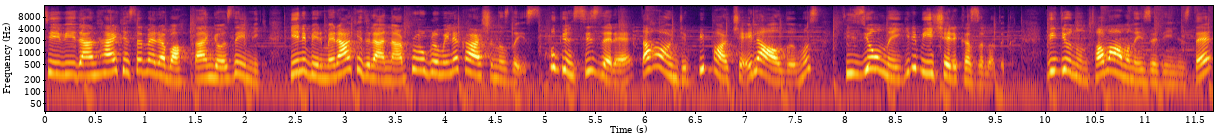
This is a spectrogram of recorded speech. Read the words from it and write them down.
TV'den herkese merhaba. Ben Gözde İmlik. Yeni bir Merak Edilenler programıyla karşınızdayız. Bugün sizlere daha önce bir parça ele aldığımız fizyonla ilgili bir içerik hazırladık. Videonun tamamını izlediğinizde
